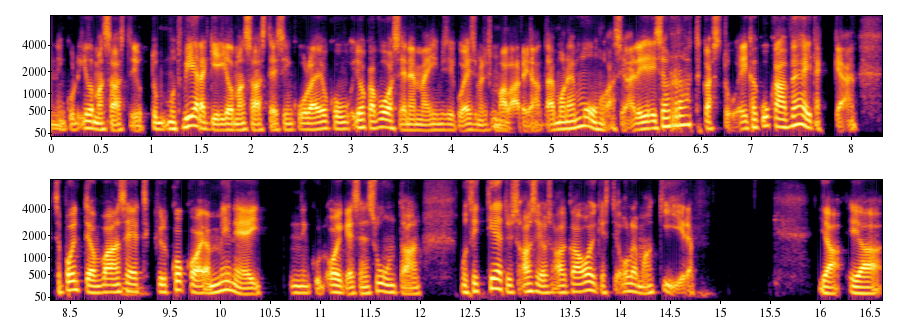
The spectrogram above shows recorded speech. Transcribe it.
niin kuin ilmansaastejuttu, mutta vieläkin ilmansaasteisiin kuulee joku, joka vuosi enemmän ihmisiä kuin esimerkiksi mm. malariaan tai monen muuhun asiaan. Eli ei se ole ratkaistu, eikä kukaan väitäkään. Se pointti on vaan se, mm. että kyllä koko ajan menee niin kuin oikeaan suuntaan, mutta sitten tietyissä asioissa alkaa oikeasti olemaan kiire. Ja, ja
